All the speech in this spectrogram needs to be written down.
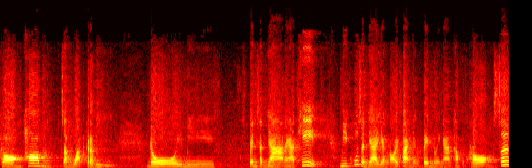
คลองท่อมจังหวัดกระบี่ โดยมีเป็นสัญญานะคะที่มีคู่สัญญาอย่างน้อยฝ่ายหนึ่งเป็นหน่วยงานทางปกครอง ซึ่ง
